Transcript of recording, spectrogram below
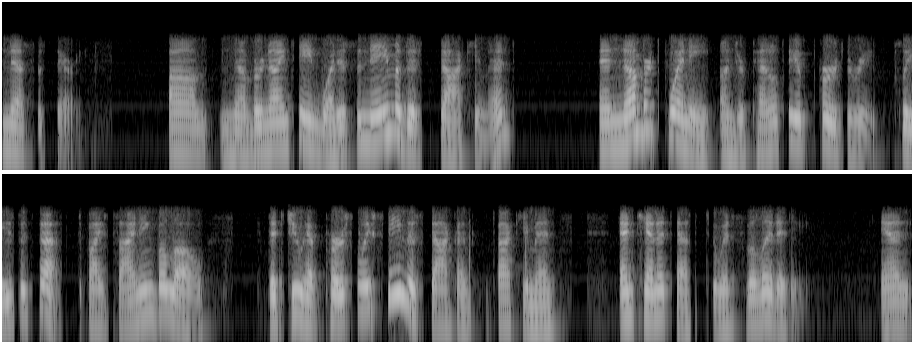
necessary. Um, number 19, what is the name of this document? And number 20, under penalty of perjury, please attest by signing below that you have personally seen this doc- document and can attest to its validity. And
